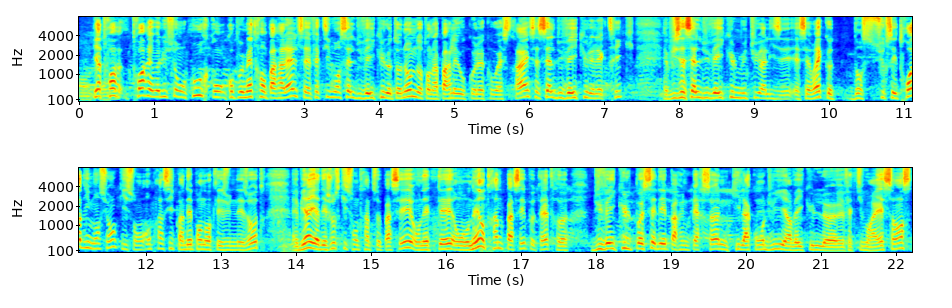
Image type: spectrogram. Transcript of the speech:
Il y a trois, révolutions en cours qu'on peut mettre en parallèle. C'est effectivement celle du véhicule autonome dont on a parlé au collègue Westray, c'est celle du véhicule électrique et puis c'est celle du véhicule mutualisé. Et c'est vrai que sur ces trois dimensions qui sont en principe indépendantes les unes des autres, eh il y a des choses qui sont en train de se passer. On est en train de passer peut-être euh, du véhicule possédé par une personne qui l'a conduit, un véhicule euh, effectivement à essence,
